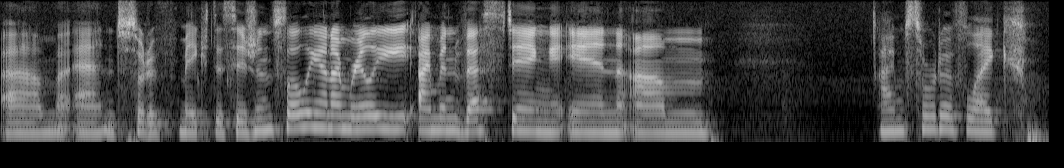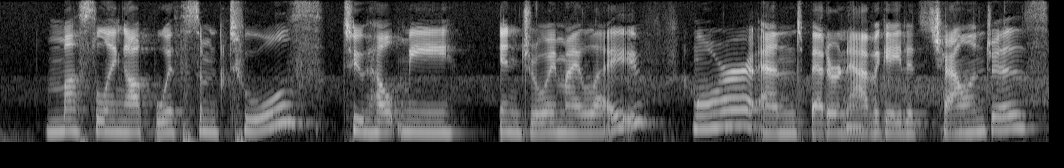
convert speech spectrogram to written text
um, and sort of make decisions slowly. And I'm really I'm investing in. Um, I'm sort of like muscling up with some tools to help me enjoy my life more and better navigate its challenges.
